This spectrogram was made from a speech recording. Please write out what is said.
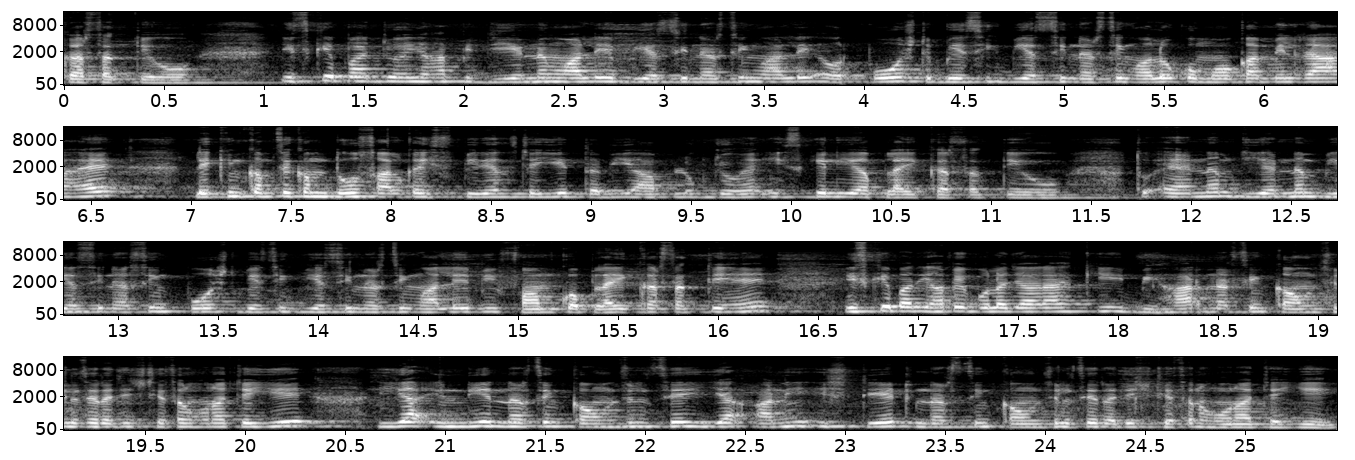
कर सकते हो। इसके बाद जो है यहाँ पे जी वाले बीएससी नर्सिंग वाले और पोस्ट बेसिक बीएससी नर्सिंग वालों को मौका मिल रहा है, लेकिन कम से कम दो साल का एक्सपीरियंस चाहिए, तभी आप लोग जो है इसके लिए अप्लाई कर सकते हो। तो N G N M B S C nursing post basic B S C nursing वाले भी फॉर्म को अप्लाई कर सकते हैं। इसके बाद यहाँ पे बोला जा रहा है कि बिहार नर्सिंग काउंसिल से रजिस्ट्रेशन होना चाहिए या इंडियन नर्सिंग काउंसिल से या अन्य स्टेट नर्सिंग काउंसिल से रजिस्ट्रेशन होना चाहिए।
